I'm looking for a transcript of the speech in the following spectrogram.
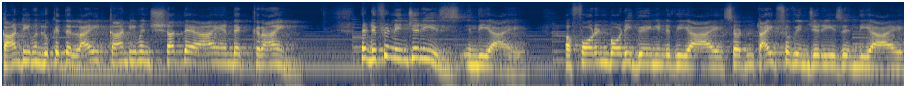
Can't even look at the light, can't even shut their eye, and they're crying. There are different injuries in the eye a foreign body going into the eye, certain types of injuries in the eye.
